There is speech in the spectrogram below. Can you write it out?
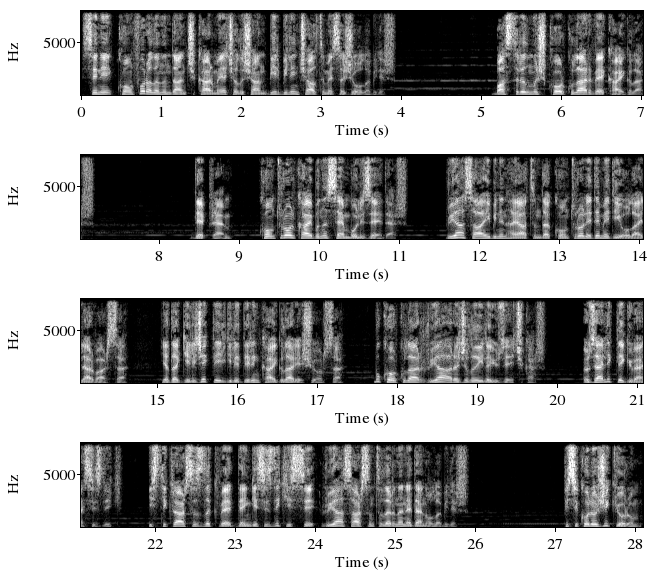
seni konfor alanından çıkarmaya çalışan bir bilinçaltı mesajı olabilir. Bastırılmış korkular ve kaygılar. Deprem, kontrol kaybını sembolize eder. Rüya sahibinin hayatında kontrol edemediği olaylar varsa ya da gelecekle ilgili derin kaygılar yaşıyorsa, bu korkular rüya aracılığıyla yüzeye çıkar. Özellikle güvensizlik, istikrarsızlık ve dengesizlik hissi rüya sarsıntılarına neden olabilir. Psikolojik yorum,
